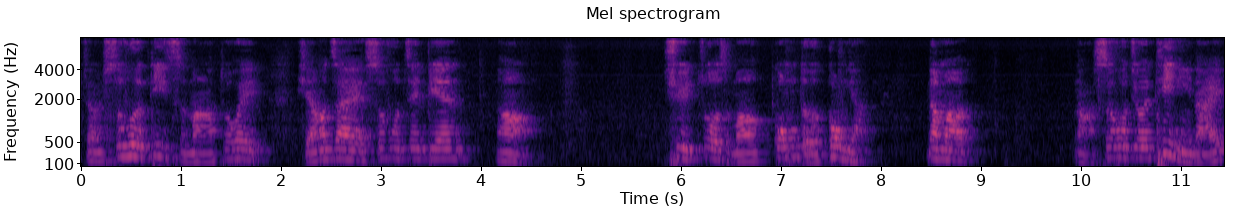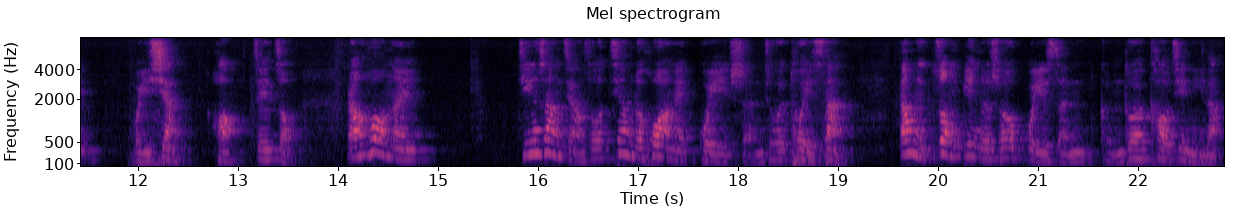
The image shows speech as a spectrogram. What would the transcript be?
讲师傅的弟子嘛，就会想要在师傅这边啊去做什么功德供养，那么啊，师傅就会替你来回向，哈，这种。然后呢，经上讲说这样的话呢，鬼神就会退散。当你重病的时候，鬼神可能都要靠近你了。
